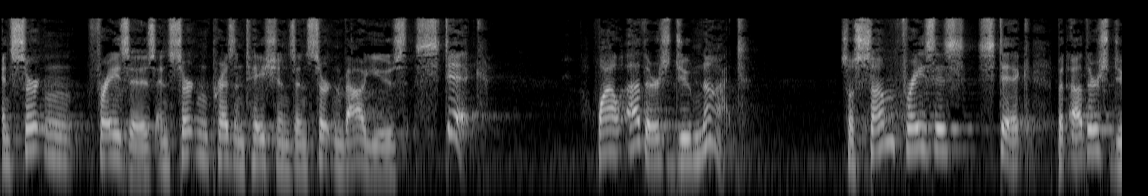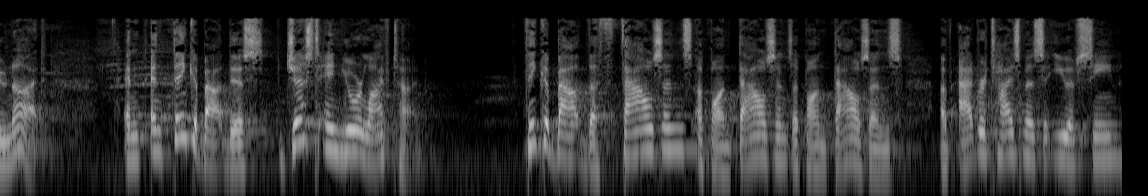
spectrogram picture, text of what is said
and certain phrases and certain presentations and certain values stick, while others do not. So some phrases stick, but others do not. And, and think about this just in your lifetime. Think about the thousands upon thousands upon thousands of advertisements that you have seen,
